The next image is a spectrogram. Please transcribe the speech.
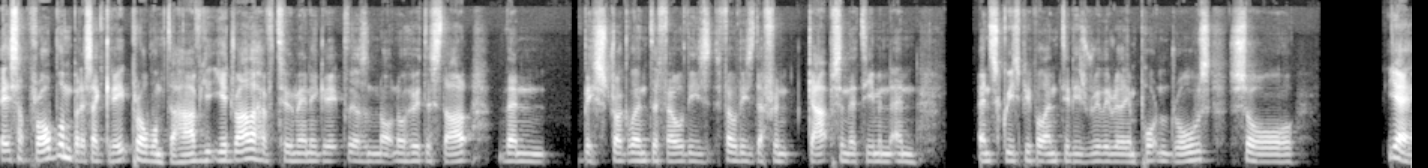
It's a problem, but it's a great problem to have. You'd rather have too many great players and not know who to start than be struggling to fill these fill these different gaps in the team and and, and squeeze people into these really really important roles. So yeah,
